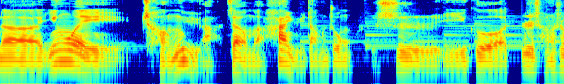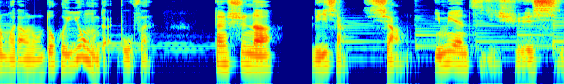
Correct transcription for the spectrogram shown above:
那因为成语啊，在我们汉语当中是一个日常生活当中都会用的部分，但是呢，理想想一面自己学习，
